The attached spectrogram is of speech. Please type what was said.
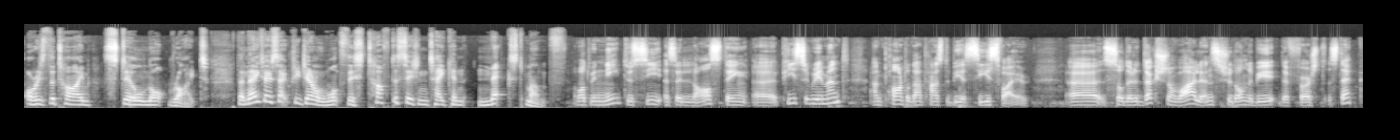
or is the time still not right? The NATO Secretary General wants this tough decision taken next month. What we need to see is a lasting uh, peace agreement, and part of that has to be a ceasefire. Uh, so the reduction of violence should only be the first step.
